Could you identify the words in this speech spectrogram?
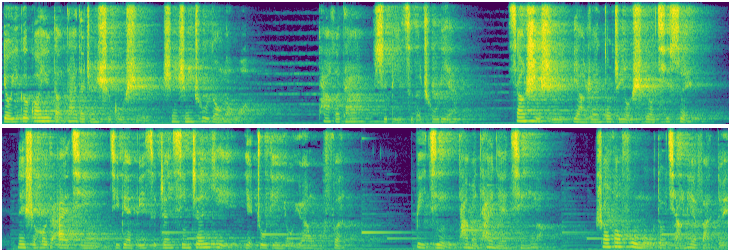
有一个关于等待的真实故事，深深触动了我。他和她是彼此的初恋，相识时两人都只有十六七岁，那时候的爱情，即便彼此真心真意，也注定有缘无分。毕竟他们太年轻了，双方父母都强烈反对，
